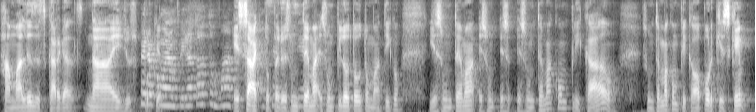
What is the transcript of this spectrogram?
jamás les descargas nada a ellos. Pero como en un piloto automático. Exacto, pero es un tema, es un piloto automático y es un tema, es un, es un tema complicado, es un tema complicado porque es que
